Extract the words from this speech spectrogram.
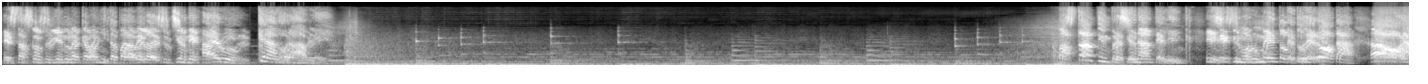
estás construyendo una cabañita para ver la destrucción de Hyrule. ¡Qué adorable! Impresionante, Link. Hiciste un monumento de tu derrota. Ahora.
